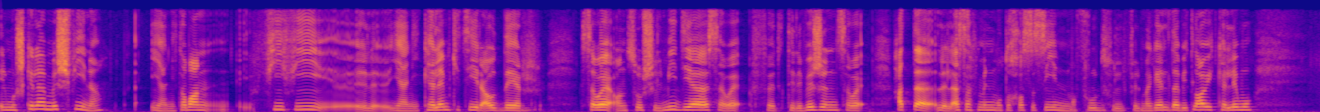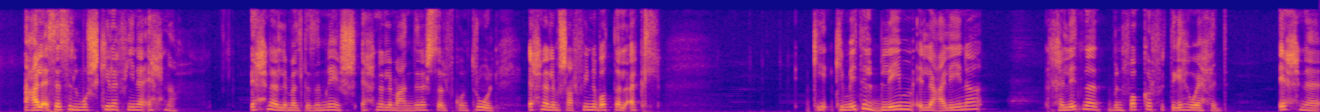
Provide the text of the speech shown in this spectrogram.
المشكلة مش فينا. يعني طبعا في في يعني كلام كتير out there سواء on social media سواء في التلفزيون سواء حتى للأسف من متخصصين المفروض في المجال ده بيطلعوا يتكلموا على أساس المشكلة فينا إحنا. إحنا اللي ما التزمناش إحنا اللي ما عندناش self control إحنا اللي مش عارفين نبطل أكل. ك- كمية ال blame اللي علينا خلتنا بنفكر في اتجاه واحد. إحنا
